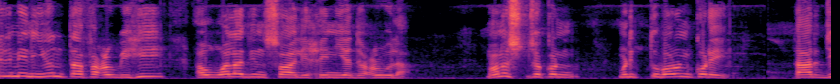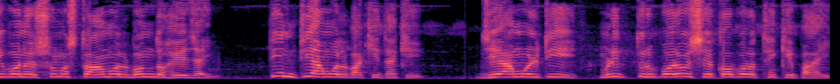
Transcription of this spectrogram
ইলমিন ইউনতাফাউ বিহি আউ ওয়ালাদিন সালিহিন ইয়াদউলা। মানুষ যখন মৃত্যুবরণ করে তার জীবনের সমস্ত আমল বন্ধ হয়ে যায়। তিনটি আমল বাকি থাকে। যে আমলটি মৃত্যুর পরেও সে কবর থেকে পায়।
